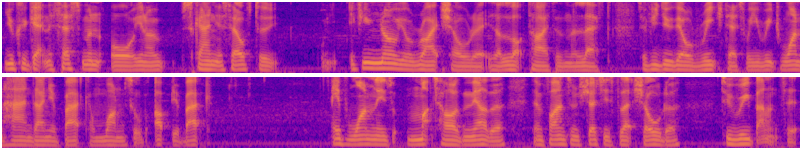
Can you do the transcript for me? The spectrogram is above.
You could get an assessment or, you know, scan yourself to if you know your right shoulder is a lot tighter than the left. So if you do the old reach test where you reach one hand down your back and one sort of up your back, if one is much harder than the other, then find some stretches for that shoulder to rebalance it.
